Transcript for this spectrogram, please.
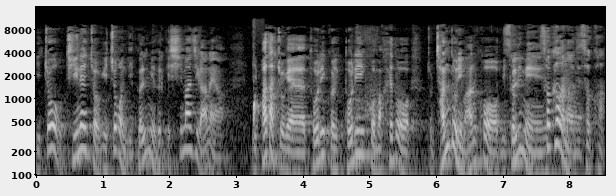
이쪽 진해 쪽 이쪽은 밑걸림이 그렇게 심하지가 않아요. 이 바닥 쪽에 돌이 있고 돌이 있고 막 해도 좀 잔돌이 많고 밑걸림이 석화가 나오지, 석화.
